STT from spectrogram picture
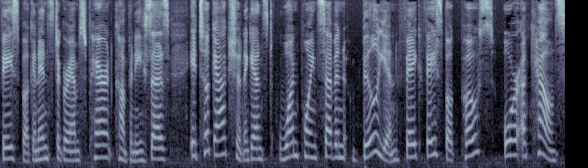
Facebook and Instagram's parent company says it took action against 1.7 billion fake Facebook posts or accounts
